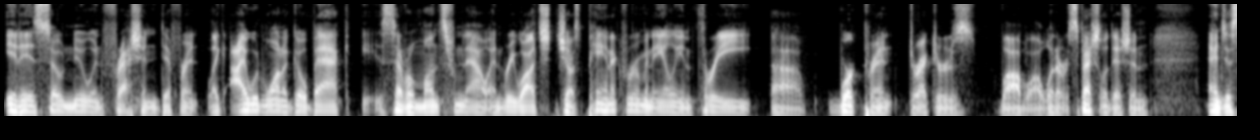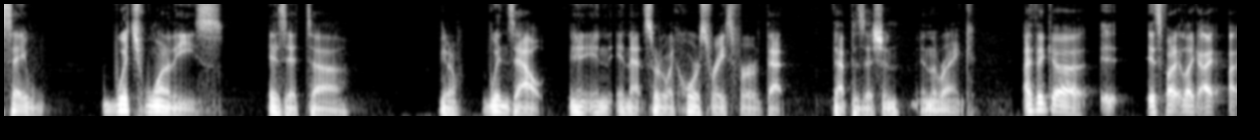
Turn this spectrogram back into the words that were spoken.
it is so new and fresh and different. Like I would want to go back several months from now and rewatch just Panic Room and Alien 3 uh, work print, directors, blah blah, whatever, special edition and just say which one of these is it uh you know wins out in, in in that sort of like horse race for that that position in the rank I think uh, it, it's funny. Like I, I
